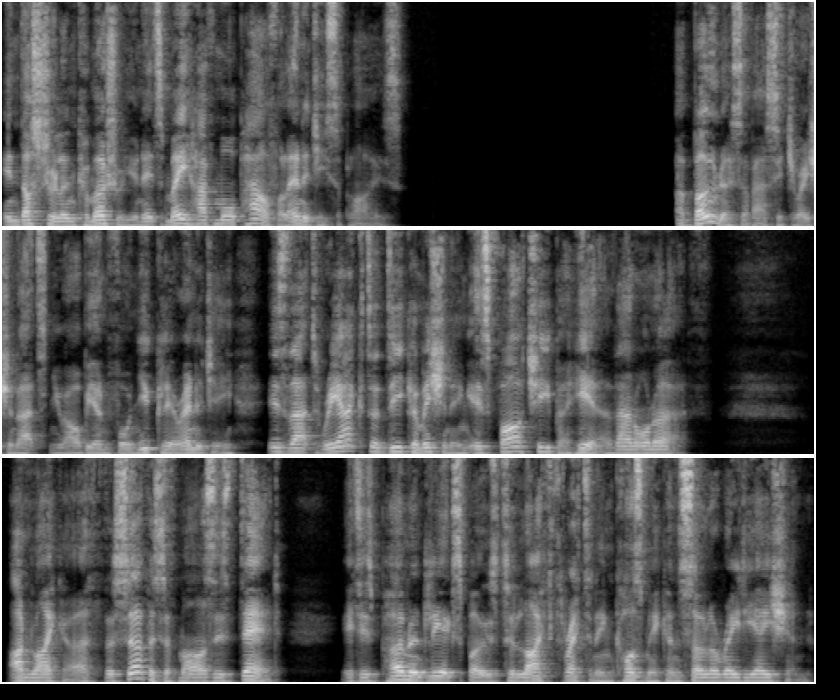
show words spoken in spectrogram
Industrial and commercial units may have more powerful energy supplies. A bonus of our situation at New Albion for nuclear energy is that reactor decommissioning is far cheaper here than on Earth. Unlike Earth, the surface of Mars is dead. It is permanently exposed to life-threatening cosmic and solar radiation.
